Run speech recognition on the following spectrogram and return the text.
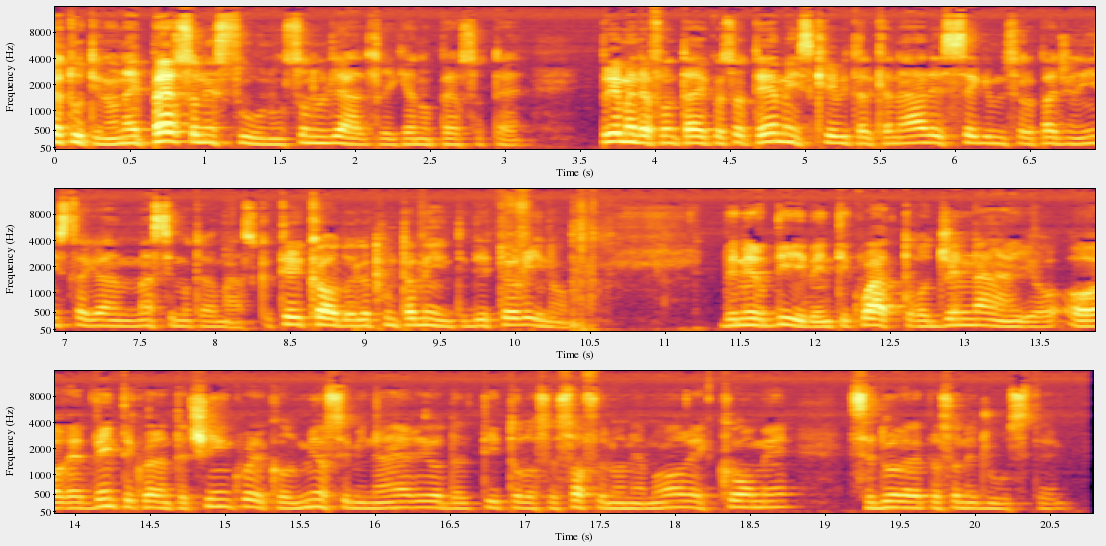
Ciao a tutti, non hai perso nessuno, sono gli altri che hanno perso te. Prima di affrontare questo tema iscriviti al canale e seguimi sulla pagina Instagram Massimo Tramasco. Ti ricordo gli appuntamenti di Torino venerdì 24 gennaio ore 20.45 col mio seminario dal titolo Se soffri non è amore, come sedurre le persone giuste.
